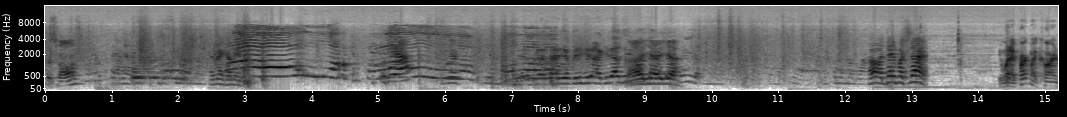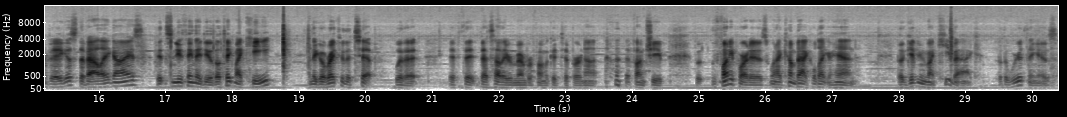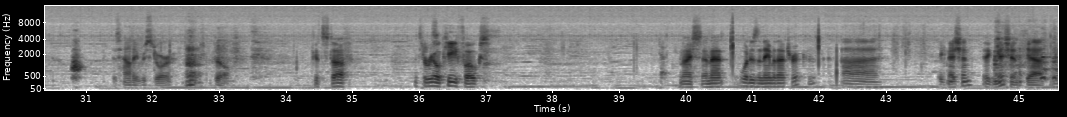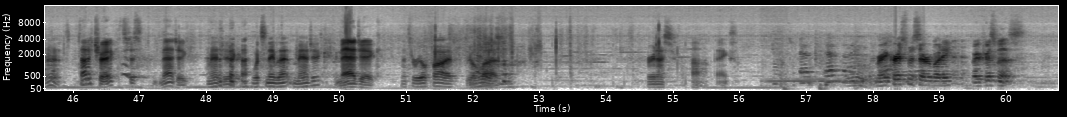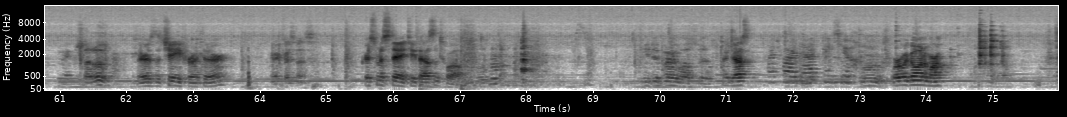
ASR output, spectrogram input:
The small one? Anyone Everyone come in. Ah, yeah, yeah. Oh, Dave, what's that? When I park my car in Vegas, the valet guys, it's a new thing they do. They'll take my key and they go right through the tip with it. If they, that's how they remember if I'm a good tipper or not, if I'm cheap. But the funny part is, when I come back, hold out your hand. They'll give me my key back. But the weird thing is, is how they restore the bill. Good stuff. It's a real key, folks. Nice. And that, what is the name of that trick? Uh, ignition? Ignition. Yeah. Yeah, It's not a trick. It's just magic. magic. What's the name of that? Magic? Magic. That's a real five. Real five. Very nice. Oh, thanks. Merry Christmas, everybody. Merry Christmas. There's the chief right there. Merry Christmas. Christmas Day 2012. Did very well, Sue. Hey, Jess, I tried that, thank you. Mm. where are we going tomorrow?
